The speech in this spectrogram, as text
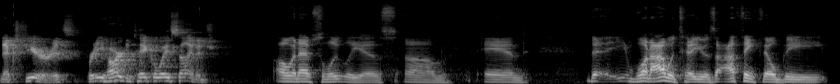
next year. It's pretty hard to take away signage. Oh, it absolutely is. Um, and the, what I would tell you is I think there'll be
